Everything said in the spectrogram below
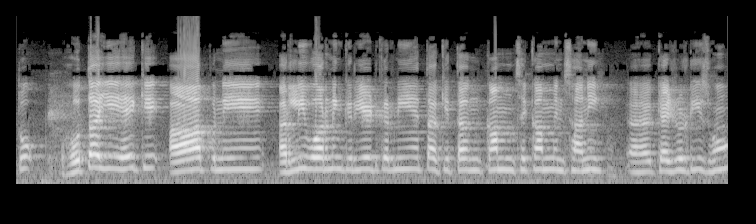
تو ہوتا یہ ہے کہ آپ نے ارلی وارننگ کریٹ کرنی ہے تاکہ تنگ کم سے کم انسانی کیجولٹیز ہوں۔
